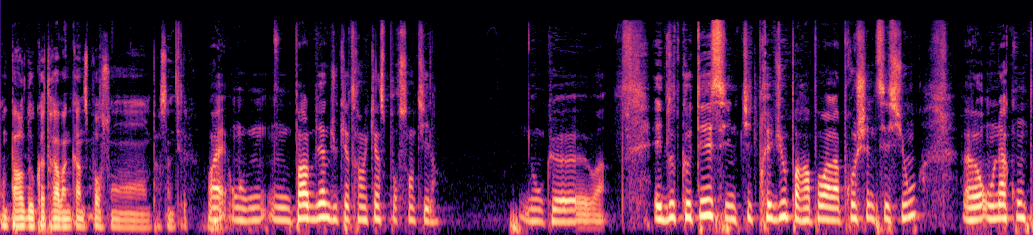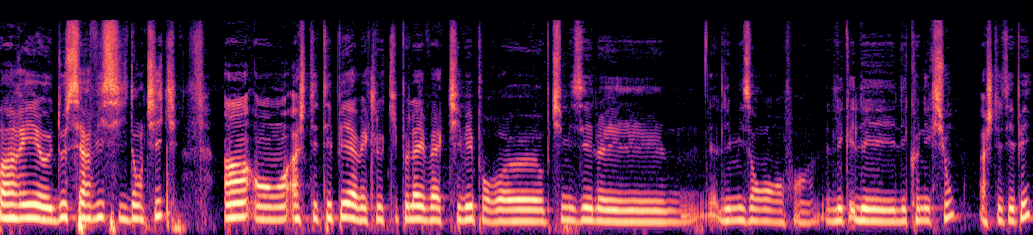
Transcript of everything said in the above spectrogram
On parle de 95% percentile. Ouais, on, parle bien du 95 percentile. Donc euh, voilà. Et de l'autre côté, c'est une petite preview par rapport à la prochaine session. Euh, on a comparé deux services identiques, un en HTTP avec le Keep Alive activé pour optimiser les, les, connexions HTTP,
